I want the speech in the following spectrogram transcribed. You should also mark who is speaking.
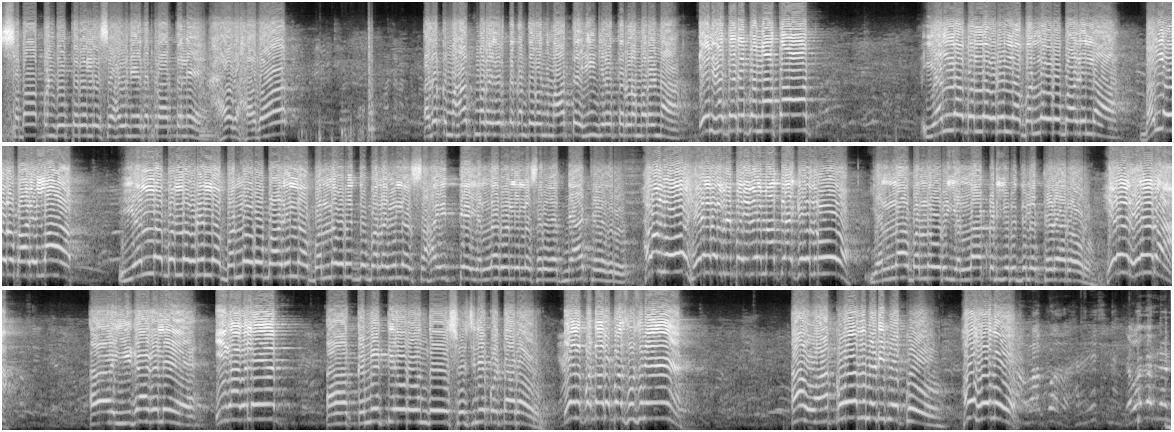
Speaker 1: ಸಭಾ ಪಂಡಿತರಲ್ಲಿ ಸಹವಿನಯದ ಪ್ರಾರ್ಥನೆ. ಹಾಗ ಹಾಗ. ಅದಕ್ಕೆ ಮಹಾತ್ಮರಾಗಿರ್ತಕ್ಕಂಥವ್ರು ಒಂದು ಮಾತ ಹಿಂಗೆ ಹೇಳ್ತಾರಲ್ಲ ಮರಣ್ಣ. ಏನ್ ಹೇಳ್ತಾರಪ್ಪ ಮಾತಾ? ಎಲ್ಲ ಬಲ್ಲವರಿಲ್ಲ, ಬಲ್ಲವರು ಬಾಳಿಲ್ಲ. ಬಲ್ಲವರು ಬಾಳಿಲ್ಲ. ಎಲ್ಲ ಬಲ್ಲವರಿಲ್ಲ, ಬಲ್ಲವರು ಬಾಳಿಲ್ಲ. ಬಲ್ಲವರಿದ್ದು ಬಲವಿಲ್ಲ. ಸಾಹಿತ್ಯ ಎಲ್ಲರಲ್ಲಿಲ್ಲ ಸರ್ವಜ್ಞ ಅಂತ ಹೇಳಿದ್ರು. ಹೌದು ಹೇಳಲ್ರಿಪ್ಪ ಇದೇ ಮಾತು ಯಾಕೆ ಹೇಳಿದ್ರು? ಎಲ್ಲ ಬಲ್ಲವರು ಎಲ್ಲಾ ಕಡೆ ಇರುದಿಲ್ಲ ಅಂತ ಹೇಳ್ಯಾರ ಅವರು. ಹೇಳ ಹೇಳ ಈಗಾಗಲೇ ಈಗಾಗಲೇ ಕಮಿಟಿಯವರು ಒಂದು ಸೂಚನೆ ಕೊಟ್ಟಾರ ಅವರು. ಏನು ಕೊಟ್ಟಾರಪ್ಪ ಸೂಚನೆ? ಆ ವಾಕ್ವಾದ ನಡಿಬೇಕು. ಹೌದು ಹೌದು.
